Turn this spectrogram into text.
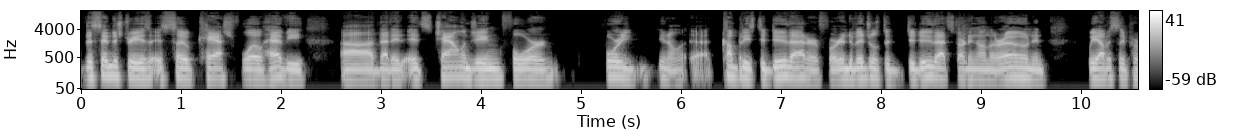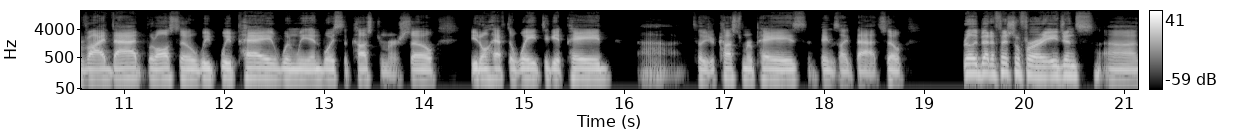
this industry is, is so cash flow heavy uh, that it, it's challenging for for you know uh, companies to do that or for individuals to, to do that starting on their own. And we obviously provide that but also we, we pay when we invoice the customer. So you don't have to wait to get paid uh, until your customer pays and things like that. So really beneficial for our agents uh,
